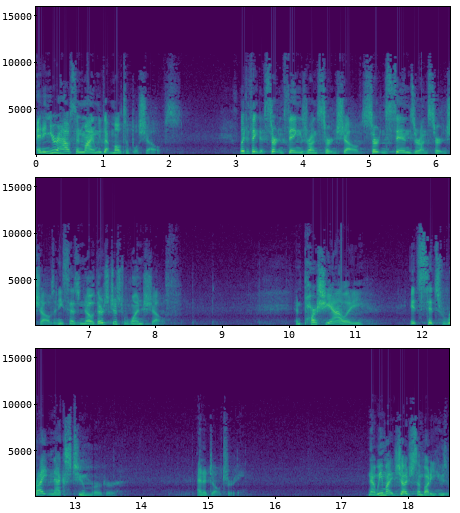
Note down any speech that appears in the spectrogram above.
and in your house and mine, we've got multiple shelves. We like to think that certain things are on certain shelves, certain sins are on certain shelves. And he says, no, there's just one shelf. And partiality, it sits right next to murder and adultery. Now, we might judge somebody who's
